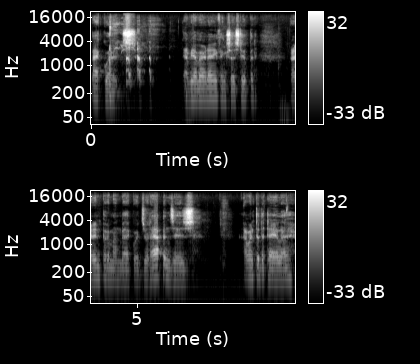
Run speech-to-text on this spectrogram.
backwards. Have you ever heard anything so stupid? I didn't put them on backwards. What happens is, I went to the tailor,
